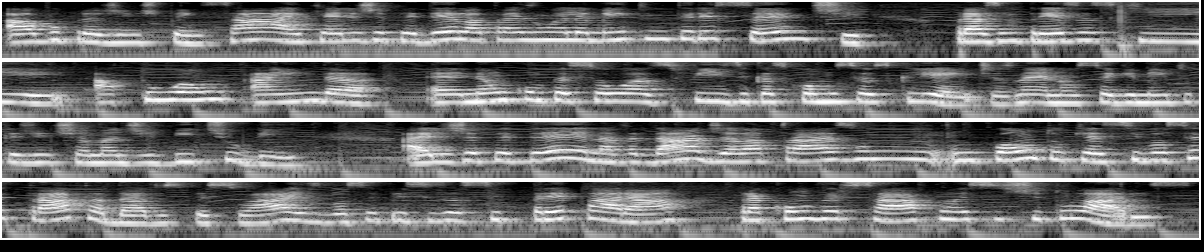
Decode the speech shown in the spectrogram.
algo para a gente pensar é que a LGPD traz um elemento interessante para as empresas que atuam ainda é, não com pessoas físicas como seus clientes, né? No segmento que a gente chama de B2B. A LGPD, na verdade, ela traz um, um ponto que é se você trata dados pessoais, você precisa se preparar para conversar com esses titulares.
